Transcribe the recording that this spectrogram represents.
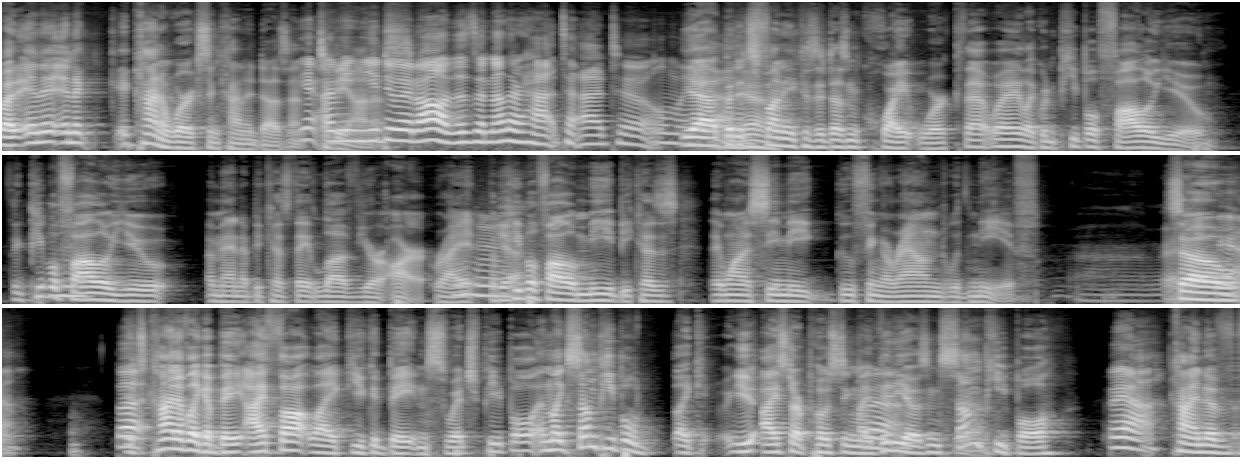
But and it, and it, it kind of works and kind of doesn't. Yeah, to I be mean, you do it all. There's another hat to add to. Oh my god. Yeah, god. but it's Yeah. funny because it doesn't quite work that way. Like when people follow you, like people Mm-hmm. follow you, Amanda, because they love your art, right? Mm-hmm. But Yeah. people follow me because they want to see me goofing around with Nev. So yeah. But it's kind of like a bait. I thought like you could bait and switch people, and like some people, like you, I start posting my Yeah. videos, and some people yeah. kind of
